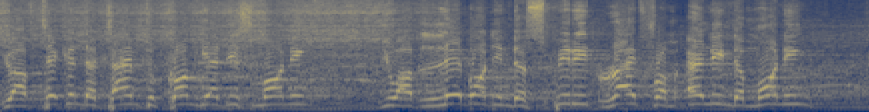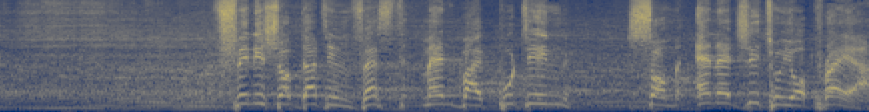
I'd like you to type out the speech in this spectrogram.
You have taken the time to come here this morning. You have labored in the spirit right from early in the morning finish up that investment by putting some energy to your prayer.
